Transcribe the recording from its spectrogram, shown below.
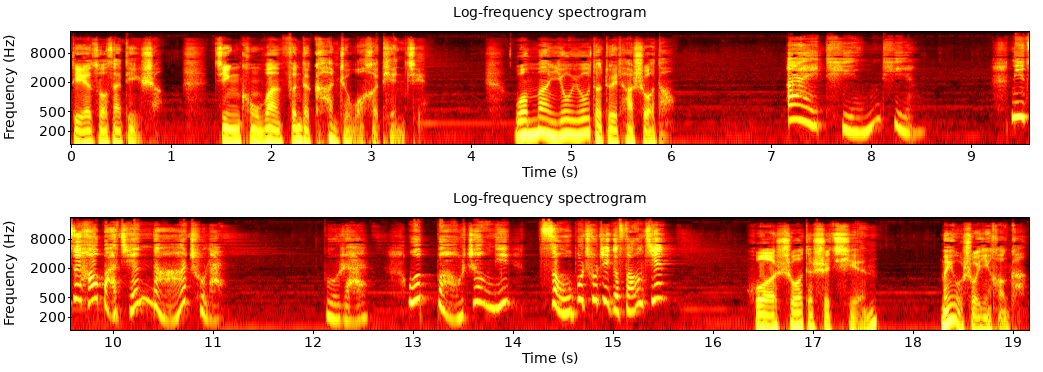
跌坐在地上。惊恐万分的看着我和田姐，我慢悠悠的对他说道：“艾婷婷，你最好把钱拿出来，不然我保证你走不出这个房间。”我说的是钱，没有说银行卡，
